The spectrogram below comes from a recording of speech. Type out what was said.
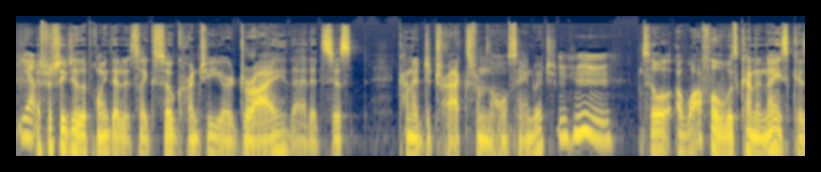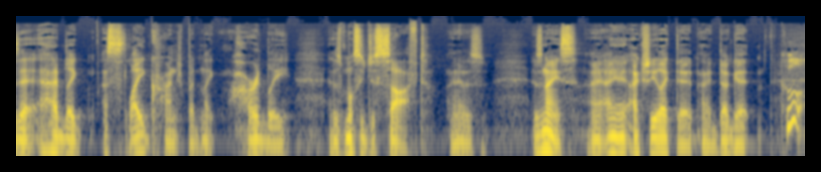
Yep. Especially to the point that it's like so crunchy or dry that it's just kind of detracts from the whole sandwich. Mm-hmm. So a waffle was kind of nice because it had like a slight crunch, but like hardly. It was mostly just soft, and it was it was nice. I, I actually liked it. I dug it. Cool.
